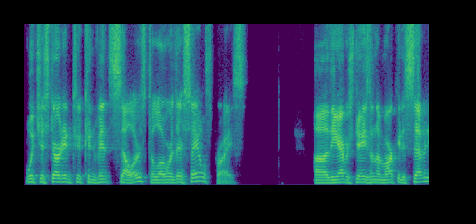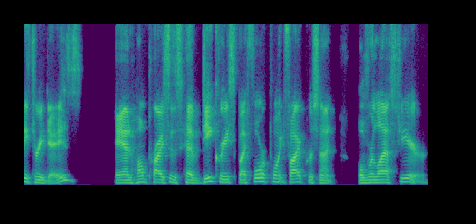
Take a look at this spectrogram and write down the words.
which is starting to convince sellers to lower their sales price. Uh, the average days on the market is 73 days, and home prices have decreased by 4.5% over last year.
